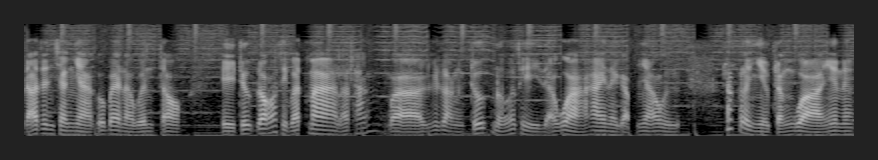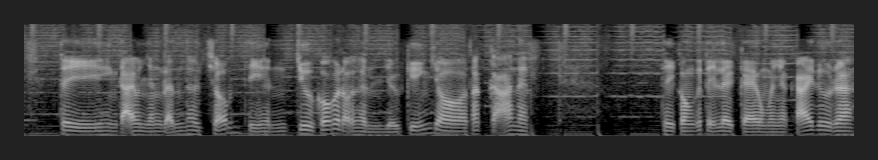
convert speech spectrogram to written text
Đã trên sân nhà của Benevento. Thì trước đó thì Batma đã thắng và cái lần trước nữa thì đã hòa hai này gặp nhau thì rất là nhiều trận hòa nha anh em. Thì hiện tại mình nhận định hơi sớm thì hình chưa có cái đội hình dự kiến cho tất cả anh em. Thì còn cái tỷ lệ kèo mà nhà cái đưa ra.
